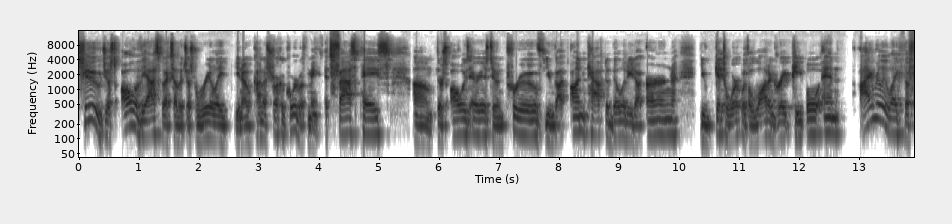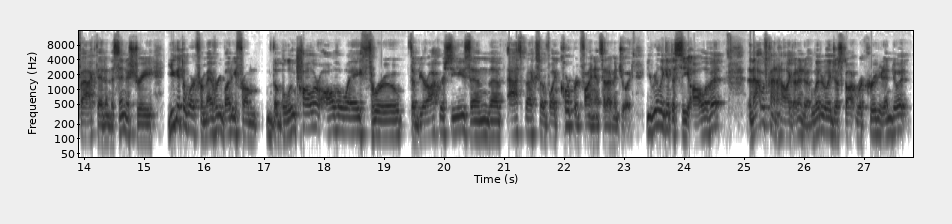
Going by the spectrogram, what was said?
two, just all of the aspects of it just really, you know, kind of struck a chord with me. It's fast pace. Um, there's always areas to improve. You've got uncapped ability to earn. You get to work with a lot of great people. And I really like the fact that in this industry, you get to work from everybody from the blue collar all the way through the bureaucracies and the aspects of like corporate finance that I've enjoyed. You really get to see all of it. And that was kind of how I got into it. Literally just got recruited into it,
